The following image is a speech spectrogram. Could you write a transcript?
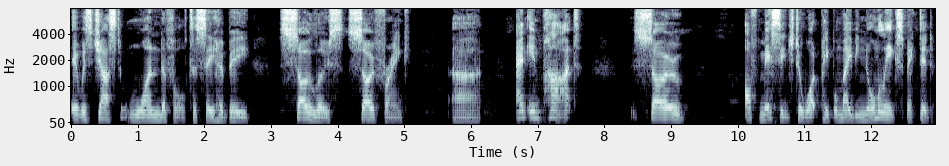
It was just wonderful to see her be so loose, so frank, uh, and in part so off message to what people may be normally expected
